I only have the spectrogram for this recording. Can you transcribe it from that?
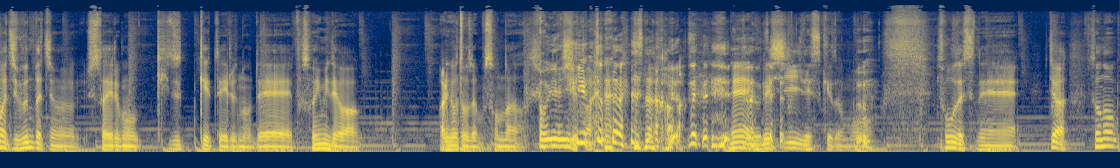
まあ、自分たちのスタイルも築けているのでそういう意味ではありがとうございます。そんななんかね嬉しいですけども。そうですね。じゃあその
